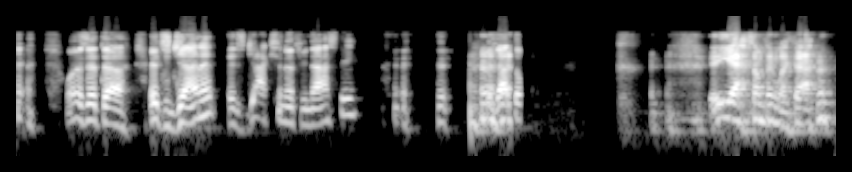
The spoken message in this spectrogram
what is it? Uh, it's Janet. It's Jackson if you're nasty. is that the? yeah, something like that.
